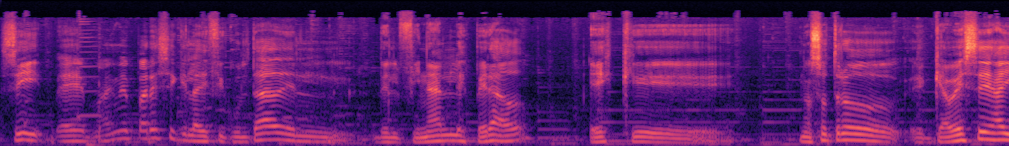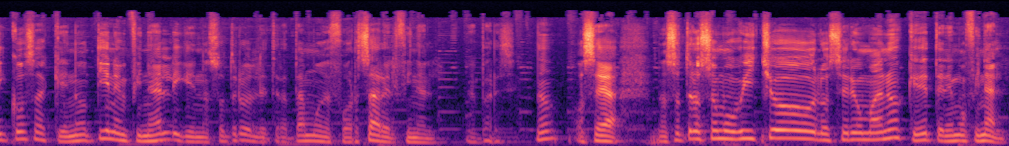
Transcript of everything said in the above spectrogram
Sí, a mí me parece que la dificultad del, del final esperado es que nosotros, eh, que a veces hay cosas que no tienen final y que nosotros le tratamos de forzar el final, me parece, ¿no? O sea, nosotros somos bichos, los seres humanos, que tenemos final.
